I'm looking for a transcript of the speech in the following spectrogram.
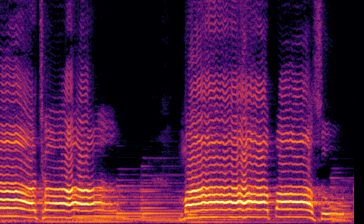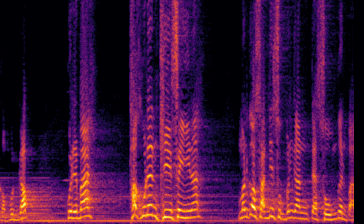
ราชา มาปาสูตรขอบคุณครับ คุณเห็นไหมถ้าคุณเล่นคีย์ซีนะ มันก็สันติสุขเหมือนกัน แต่สูงเกินไป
